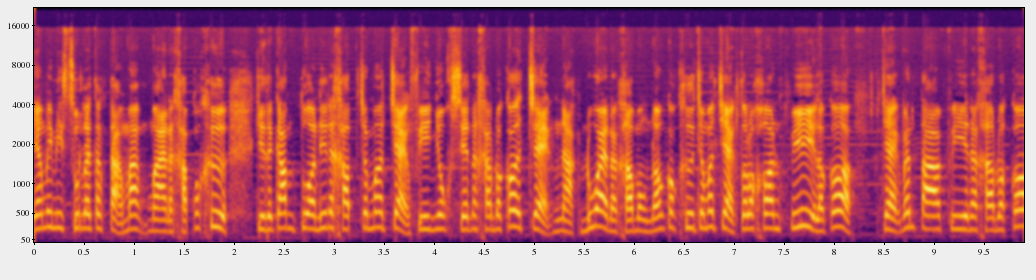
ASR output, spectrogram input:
ยังไม่มีซุดอะไรต่างๆ มากมายนะครับก็คือกิจกรรมตัวนี้นะครับจะมาแจกฟรียกเซตนะครับแล้วก็แจกหนักด้วยนะครับน้องๆก็คือจะมาแจกตัวละครฟรีแล้วก็ จกแว่นตาฟรีนะครับแล้วก็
